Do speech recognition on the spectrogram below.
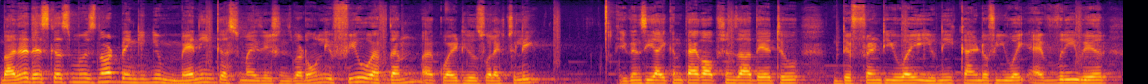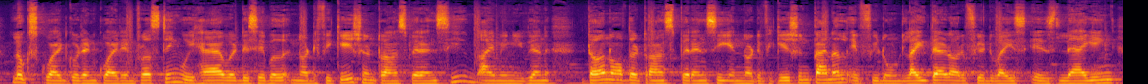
By the way, this custom is not bringing you many customizations, but only few of them are quite useful actually you can see icon pack options are there too. Different ui unique kind of ui everywhere. Looks quite good and quite interesting. We have a disable notification transparency. I mean you can turn off the transparency in notification panel if you don't like that or if your device is lagging.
